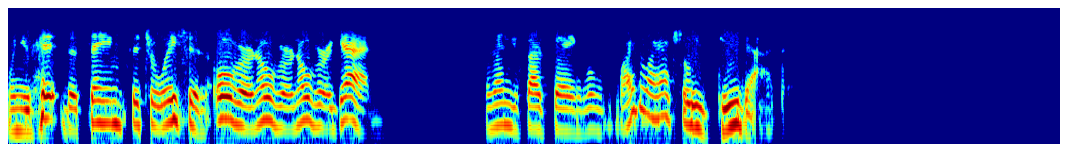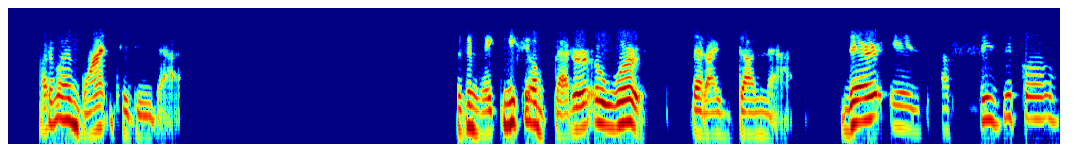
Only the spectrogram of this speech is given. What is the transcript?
When you hit the same situation over and over and over again, and then you start saying, well, why do I actually do that? Why do I want to do that? Does it make me feel better or worse that I've done that? There is a physical,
